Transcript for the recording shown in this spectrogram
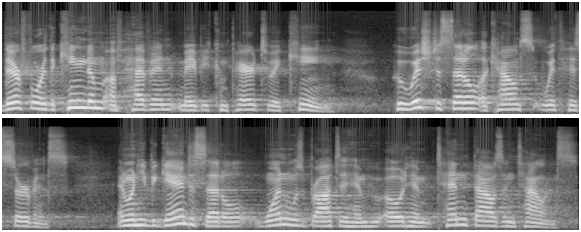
Therefore, the kingdom of heaven may be compared to a king who wished to settle accounts with his servants. And when he began to settle, one was brought to him who owed him 10,000 talents.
